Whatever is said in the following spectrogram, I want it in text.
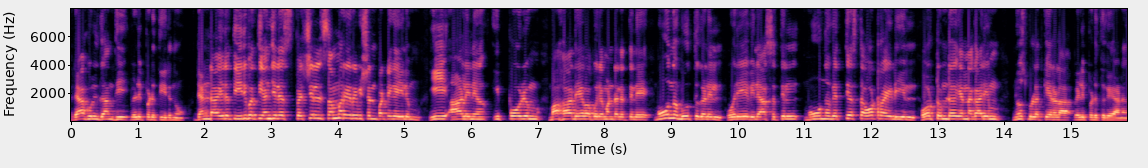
രാഹുൽ ഗാന്ധി വെളിപ്പെടുത്തിയിരുന്നു. രണ്ടായിരത്തി ഇരുപത്തി അഞ്ചിലെ സ്പെഷ്യൽ സമ്മറി റിവിഷൻ പട്ടികയിലും ഈ ആളിന് ഇപ്പോഴും മഹാദേവപുര മണ്ഡലത്തിലെ മൂന്ന് ബൂത്തുകളിൽ ഒരേ വിലാസത്തിൽ മൂന്ന് വ്യത്യസ്ത വോട്ടർ ഐ ഡിയിൽ വോട്ടുണ്ട് എന്ന കാര്യം ന്യൂസ് ബുള്ളറ്റ് കേരള വെളിപ്പെടുത്തുകയാണ്.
